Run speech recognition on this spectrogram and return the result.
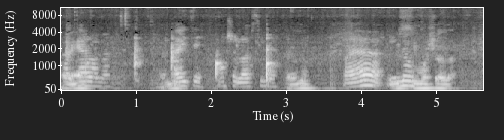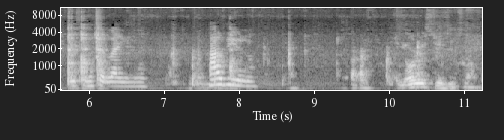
for I aroma. I say, see. I know. Wow, you this know. This mashallah, you know. How do you know? Uh, you always use it now.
